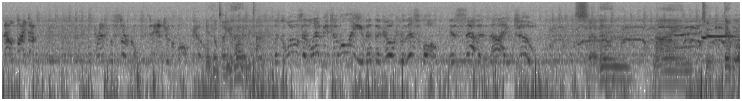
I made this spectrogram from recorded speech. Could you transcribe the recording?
Now find out. Press the circle to enter the vault code. And he'll tell you that every time. The clues have led me to believe that the code for There we go.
